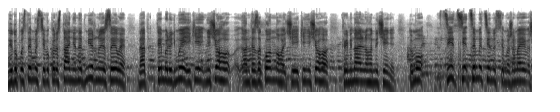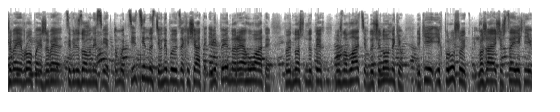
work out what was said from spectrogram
недопустимості використання надмірної сили над тими людьми, які нічого антизаконного чи які нічого кримінального не чинять. Тому ці, цими цінностями живе, живе Європа і живе цивілізований світ. Тому ці цінності вони будуть захищати і відповідно реагувати по відношенню до тих можновладців, до чиновників, які їх порушують, вважаючи, що це їхній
